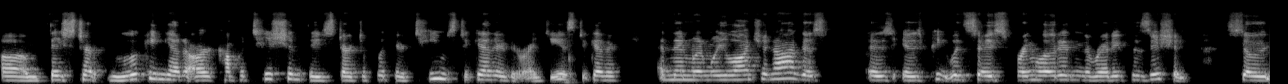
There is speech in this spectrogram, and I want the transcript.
Um, they start looking at our competition. They start to put their teams together, their ideas together, and then when we launch in August, as as Pete would say, spring loaded in the ready position. So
